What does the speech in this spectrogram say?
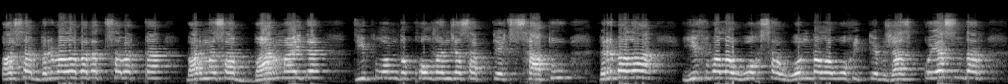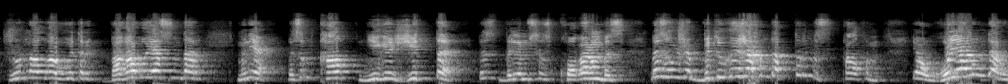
Барса бір бала барады сабаққа бармаса бармайды. Дипломды қолдан жасап тек сату. бір бала екі бала оқыса он бала оқиды деп жазып қоясыңдар. Журналға өтірік баға қоясыңдар. Міне біздің халық неге жетті? Біз білімсіз қоғамбыз. Біз уже бітуге жақындап тұрмыз халқым. Иә ояныңдар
